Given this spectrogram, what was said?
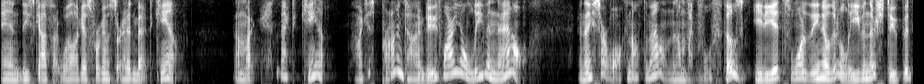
And these guys like, well, I guess we're gonna start heading back to camp. I'm like, heading back to camp. I guess prime time, dude. Why are y'all leaving now? And they start walking off the mountain. And I'm like, well, those idiots, what they, you know, they're leaving, they're stupid.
